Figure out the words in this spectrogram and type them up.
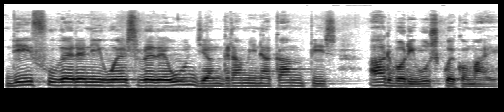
Di fugere nives redeungian gramina campis arboribusque comae,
